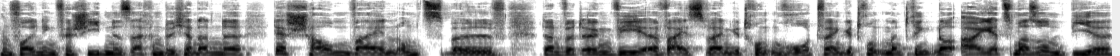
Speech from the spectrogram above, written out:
Und vor allen Dingen verschiedene Sachen durcheinander. Der Schaumwein um zwölf, dann wird irgendwie äh, Weißwein getrunken, Rotwein getrunken. Man trinkt noch, ah, jetzt mal so ein Bier.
